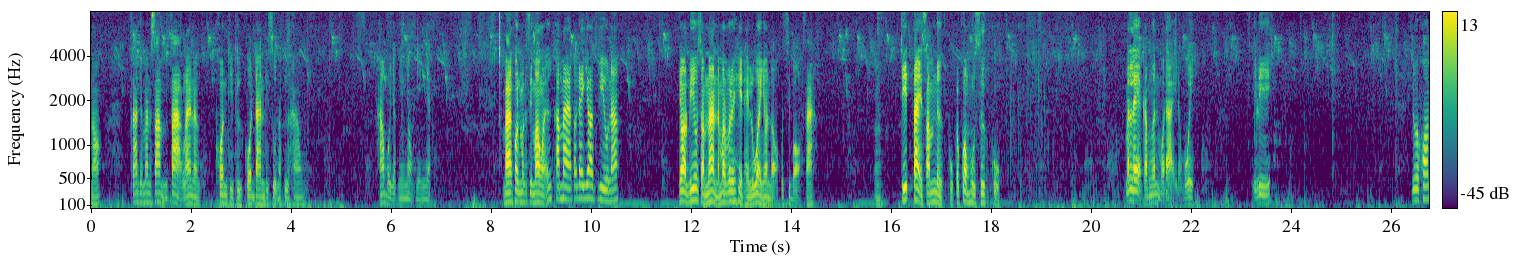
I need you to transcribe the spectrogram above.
เนาะการที่มันซ้ำซากไรนะคนที่ถือโกดดันที่สุดนะคือเฮาเฮาบ่อยากยังหยอกยังแงกบางคนมันก็สิมองว่าเออเข้ามาก็ได้ยอดวิวนะยอดวิวสำนั่นนะมันไม่ได้เหตุให้รวยย้อนดอกกูสิบอกซะจิตใต้ซ้ำหนึกผูกกับความหูซึกผูก มันแลกกับเงินบ่ได้ดอกบุ้ยอีลี ด้วยความ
